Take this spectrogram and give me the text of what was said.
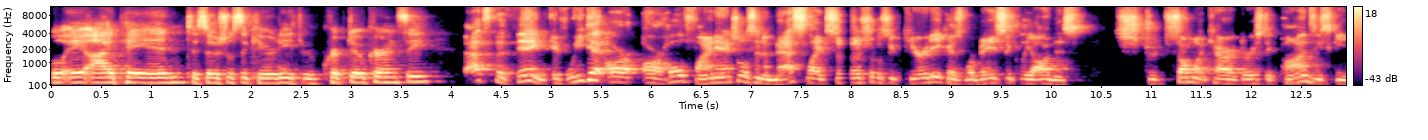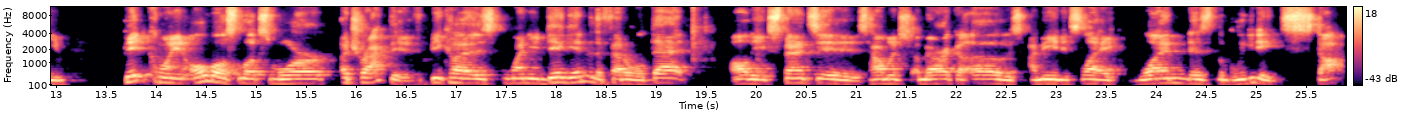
Will AI pay in to Social Security through cryptocurrency? That's the thing. If we get our our whole financials in a mess like Social Security, because we're basically on this str- somewhat characteristic Ponzi scheme, Bitcoin almost looks more attractive because when you dig into the federal debt, all the expenses, how much America owes, I mean, it's like when does the bleeding stop?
